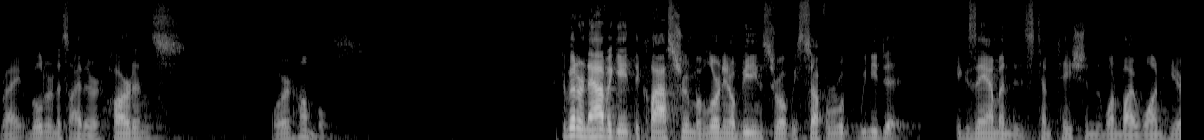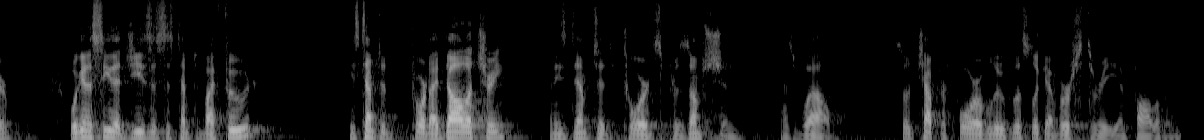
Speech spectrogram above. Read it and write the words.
Right? Wilderness either hardens or it humbles. To better navigate the classroom of learning obedience through what we suffer, we need to examine these temptations one by one here. We're going to see that Jesus is tempted by food. He's tempted toward idolatry, and he's tempted towards presumption as well. So, chapter 4 of Luke, let's look at verse 3 and following.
